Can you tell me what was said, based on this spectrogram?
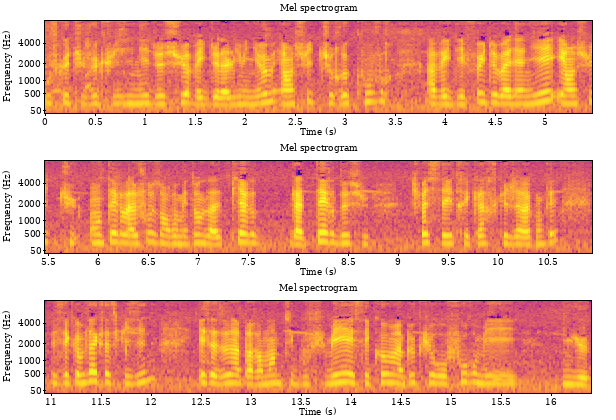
ou ce que tu veux cuisiner dessus avec de l'aluminium et ensuite tu recouvres avec des feuilles de bananier et ensuite tu enterres la chose en remettant de la pierre, de la terre dessus. Je sais pas si c'est très clair ce que j'ai raconté, mais c'est comme ça que ça se cuisine. Et ça donne apparemment un petit goût fumé et c'est comme un peu cuire au four mais mieux.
